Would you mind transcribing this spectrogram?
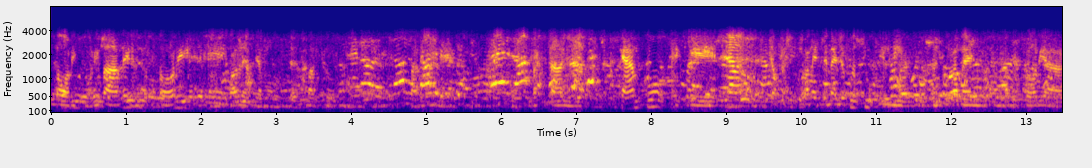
storico rivale, storico, con il quale abbiamo fatto battaglie in campo e che gioca sicuramente meglio col su, quindi ancora meglio una vittoria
